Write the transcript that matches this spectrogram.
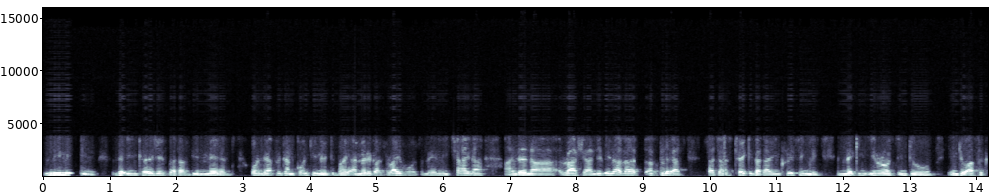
limiting the incursions that have been made on the African continent by America's rivals, mainly China and then uh, Russia and even other uh, players such as Turkey that are increasingly making inroads into into Africa.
